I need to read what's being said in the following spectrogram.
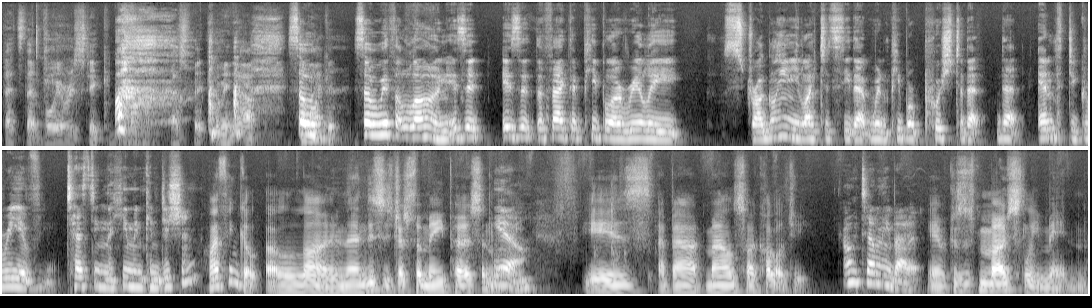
that's that voyeuristic aspect coming out. So, I like it. so with alone, is it is it the fact that people are really struggling? You like to see that when people are pushed to that that nth degree of testing the human condition? I think Alone, and this is just for me personally, Yeah. is about male psychology. Oh, tell me about it. Yeah, because it's mostly men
